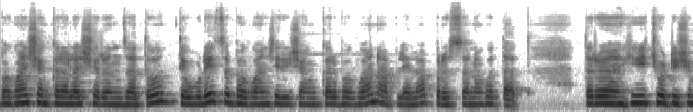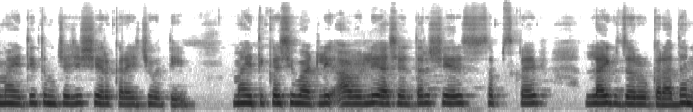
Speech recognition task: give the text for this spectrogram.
भगवान शंकराला शरण जातो तेवढेच भगवान श्री शंकर भगवान आपल्याला प्रसन्न होतात. तर ही छोटीशी माहिती तुमच्याशी शेअर करायची होती. माहिती कशी वाटली आवडली असेल तर शेअर सबस्क्राईब लाईक जरूर करा. धन्यवाद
